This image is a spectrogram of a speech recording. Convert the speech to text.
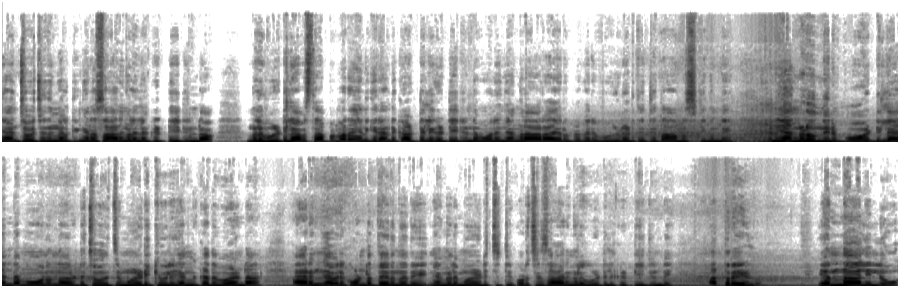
ഞാൻ ചോദിച്ചു നിങ്ങൾക്ക് ഇങ്ങനെ സാധനങ്ങളെല്ലാം കിട്ടിയിട്ടുണ്ടോ? നിങ്ങൾ വീട്ടിലെ അവസ്ഥ? അപ്പം പറയാം എനിക്ക് രണ്ട് കട്ടിൽ കിട്ടിയിട്ടുണ്ട് മോനെ. ഞങ്ങൾ ആറായിരം റുപ്യക്ക് ഒരു വീടെടുത്തിട്ട് താമസിക്കുന്നുണ്ട്. പിന്നെ ഞങ്ങളൊന്നിനും പോയിട്ടില്ല. എന്റെ മോനൊന്നും അവരോട്ട് ചോദിച്ച് മേടിക്കൂല. ഞങ്ങൾക്കത് വേണ്ട. അറിഞ്ഞവർ കൊണ്ടുത്തരുന്നത് ഞങ്ങൾ മേടിച്ചിട്ട് കുറച്ച് സാധനങ്ങൾ വീട്ടിൽ കിട്ടിയിട്ടുണ്ട്. അത്രയേ ഉള്ളൂ. എന്നാലും ലോ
